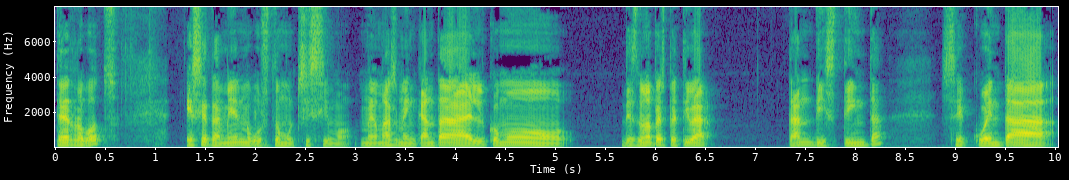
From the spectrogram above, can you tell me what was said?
Tres Robots, ese también me gustó muchísimo. Además, me encanta el cómo, desde una perspectiva tan distinta, se cuenta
